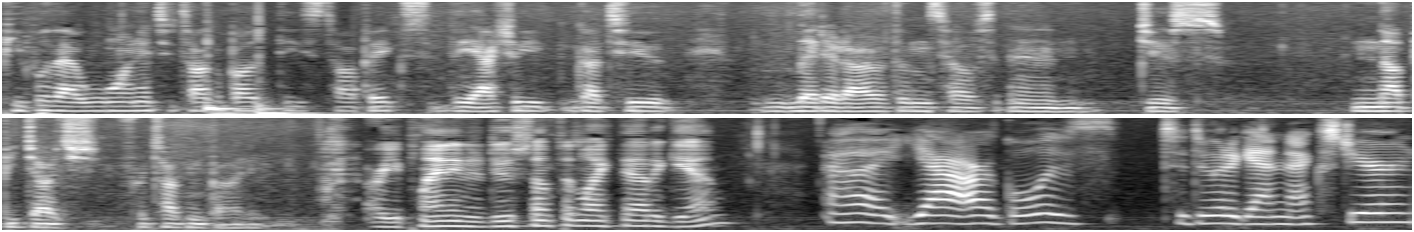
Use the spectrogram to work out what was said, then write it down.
people that wanted to talk about these topics, they actually got to let it out of themselves and just not be judged for talking about it. Are you planning to do something like that again? Uh, yeah, our goal is to do it again next year.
